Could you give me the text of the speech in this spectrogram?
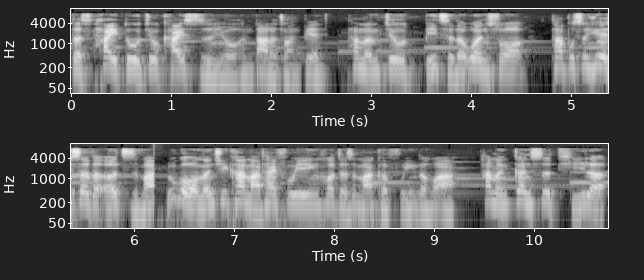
的态度就开始有很大的转变，他们就彼此的问说：“他不是约瑟的儿子吗？”如果我们去看马太福音或者是马可福音的话，他们更是提了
